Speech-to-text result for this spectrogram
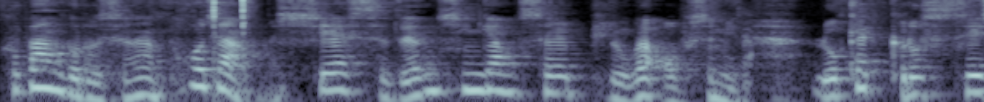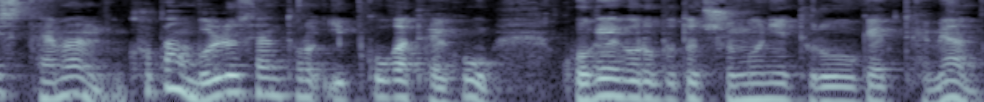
쿠팡 그로스는 포장, CS 등 신경 쓸 필요가 없습니다. 로켓 그로스 시스템은 쿠팡 물류센터로 입고가 되고 고객으로부터 주문이 들어오게 되면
